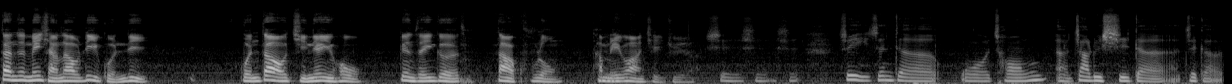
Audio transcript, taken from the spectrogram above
但是没想到利滚利，滚到几年以后变成一个大窟窿，他没办法解决了。是是是，所以真的，我从呃赵律师的这个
